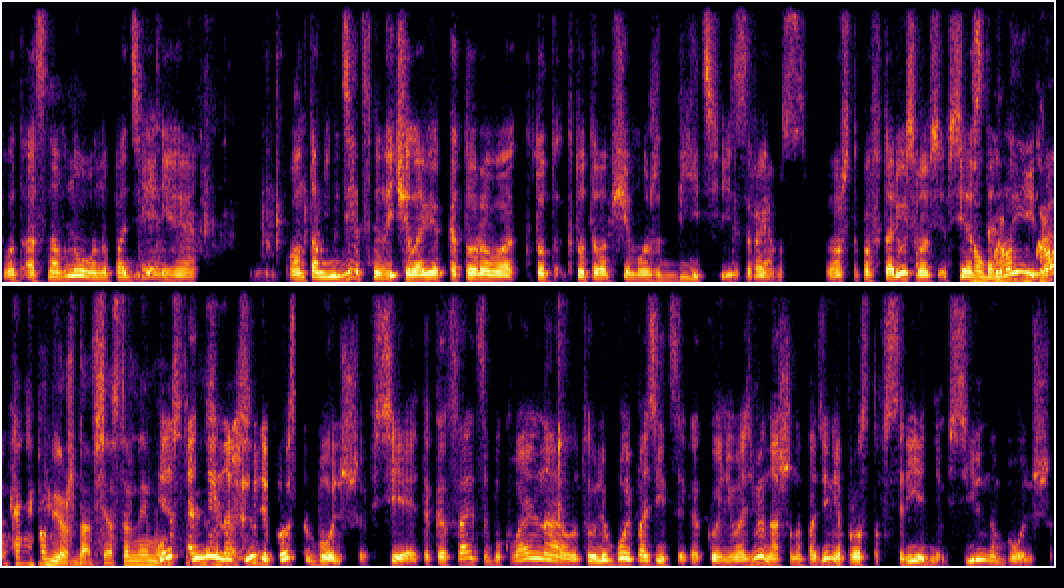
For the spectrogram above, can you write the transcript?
вот основного нападения он там единственный человек, которого кто-то, кто-то вообще может бить из Рэмс. Потому что, повторюсь, во все, все ну, остальные... Громко не побьешь, да, все остальные монстры. Все остальные наши люди просто больше, все. Это касается буквально вот любой позиции, какой ни возьму, наше нападение просто в среднем сильно больше.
